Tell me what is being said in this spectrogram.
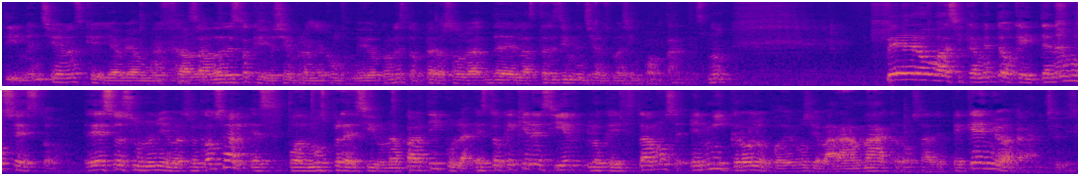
dimensiones que ya habíamos Ajá, hablado sí. de esto, que yo siempre me he confundido con esto, pero son la- de las tres dimensiones más importantes, ¿no? Pero básicamente, ok, tenemos esto. Eso es un universo causal. Es, podemos predecir una partícula. ¿Esto qué quiere decir? Lo que estamos en micro lo podemos llevar a macro, o sea, de pequeño a grande. Sí, sí.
